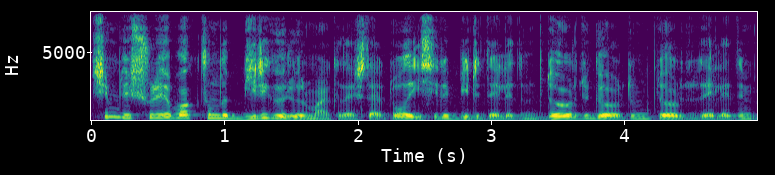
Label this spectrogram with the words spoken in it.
Şimdi şuraya baktığımda 1'i görüyorum arkadaşlar. Dolayısıyla 1'i de eledim. 4'ü gördüm. 4'ü de eledim.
